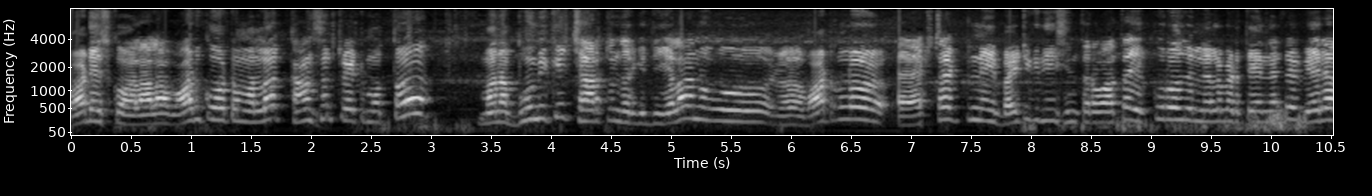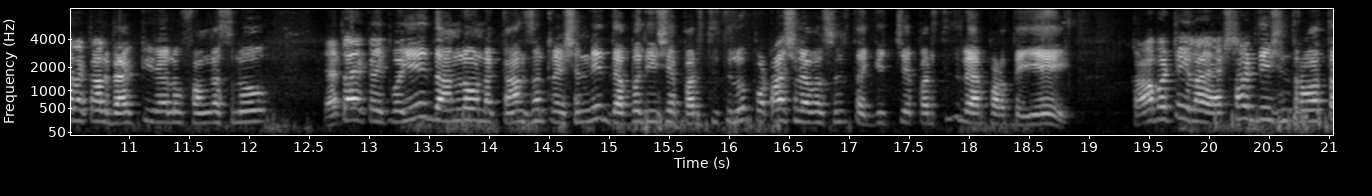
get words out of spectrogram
వాడేసుకోవాలి. అలా వాడుకోవటం వల్ల కాన్సన్ట్రేట్ మొత్తం మన భూమికి చేరటం జరిగింది. ఎలా నువ్వు వాటర్లో ఎక్స్ట్రాక్ట్ని బయటికి తీసిన తర్వాత ఎక్కువ రోజులు నిలబెడితే ఏంటంటే వేరే రకాల బ్యాక్టీరియాలు ఫంగస్లు అటాక్ అయిపోయి దానిలో ఉన్న కాన్సన్ట్రేషన్ని దెబ్బతీసే పరిస్థితులు పొటాషియం లెవెల్స్ తగ్గించే పరిస్థితులు ఏర్పడతాయి. కాబట్టి ఇలా ఎక్స్ట్రాక్ట్ తీసిన తర్వాత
